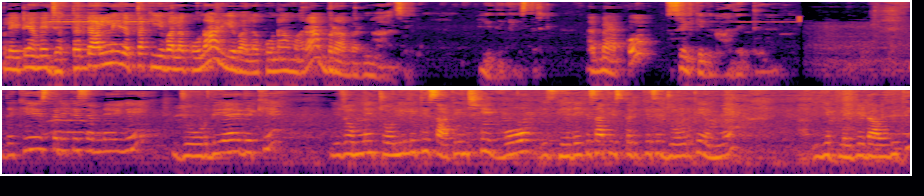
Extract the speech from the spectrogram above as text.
प्लेटें हमें जब तक डालनी, जब तक ये वाला कोना और ये वाला कोना हमारा बराबर ना आ जाए। ये देखिए इस तरीके अब मैं आपको सिल के दिखा देती हूँ। देखिए इस तरीके से हमने ये जोड़ दिया है, देखिए। ये जो हमने चोली ली थी सात इंच की, वो इस घेरे के साथ इस तरीके से जोड़ के हमने ये प्लेटें डाल दी थी।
